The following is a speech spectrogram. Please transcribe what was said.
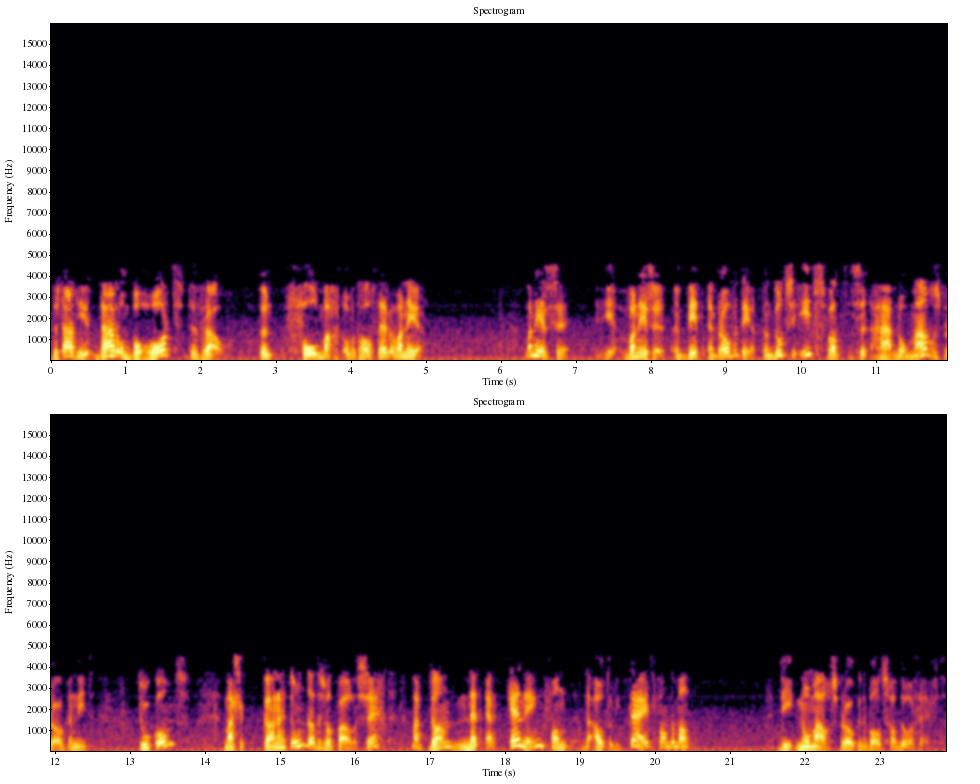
Er staat hier, daarom behoort de vrouw een volmacht op het hoofd te hebben. Wanneer? Wanneer ze, wanneer ze een bid en profiteert. Dan doet ze iets wat ze haar normaal gesproken niet toekomt. Maar ze kan het doen, dat is wat Paulus zegt. Maar dan met erkenning van de autoriteit van de man. Die normaal gesproken de boodschap doorgeeft.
